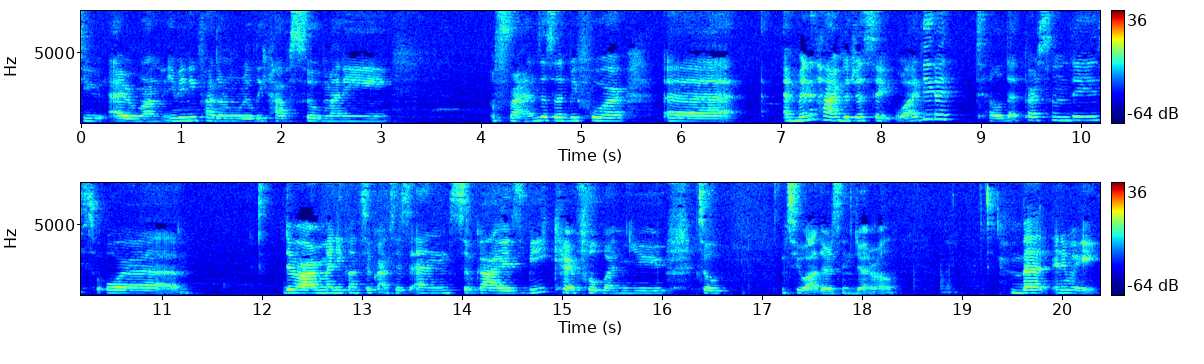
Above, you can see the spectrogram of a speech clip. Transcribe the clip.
to everyone. Even if i don't really have so many friends as i said before uh, and many times i just say why did i tell that person this? Or uh, there are many consequences. And so guys be careful when you talk to others in general but anyway,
